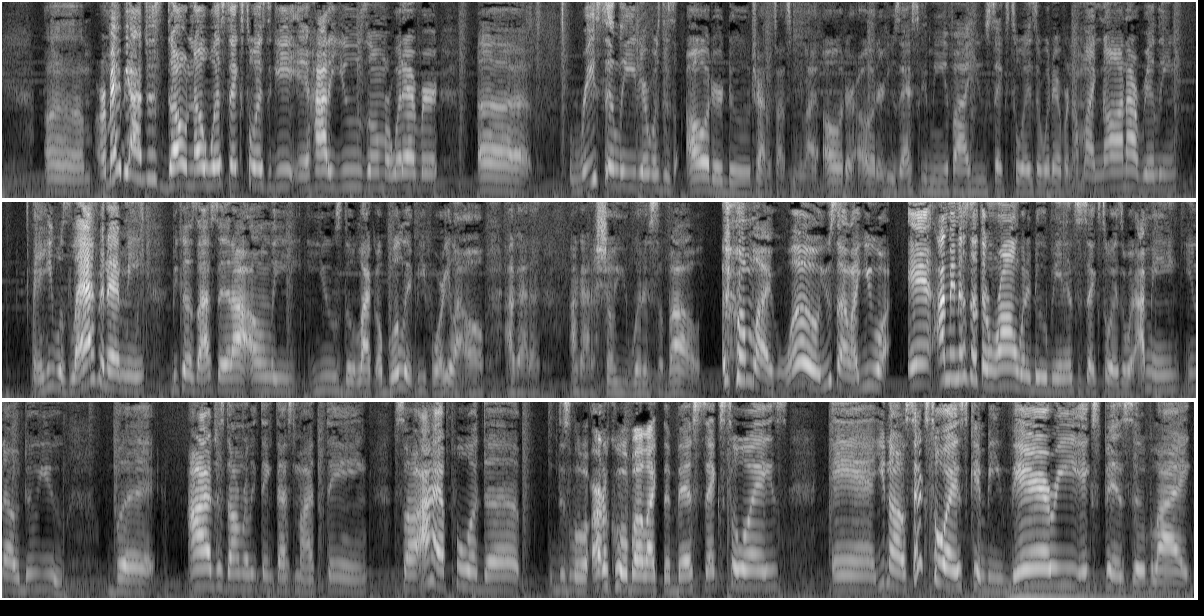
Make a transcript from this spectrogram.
Um, or maybe I just don't know what sex toys to get and how to use them or whatever. Uh, recently there was this older dude trying to talk to me like older, older. He was asking me if I use sex toys or whatever, and I'm like, no, not really. And he was laughing at me because I said I only used the like a bullet before. He like, oh, I gotta, I gotta show you what it's about. I'm like, whoa, you sound like you are. And I mean, there's nothing wrong with a dude being into sex toys or what. I mean, you know, do you? But I just don't really think that's my thing. So I had pulled up this little article about like the best sex toys. And you know, sex toys can be very expensive. Like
